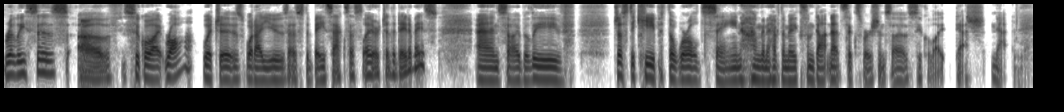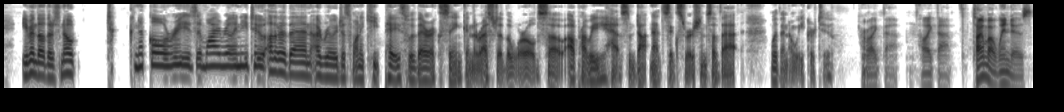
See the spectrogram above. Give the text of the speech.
releases Oh. of SQLite Raw, which is what I use as the base access layer to the database. And so I believe just to keep the world sane, I'm going to have to make some .NET 6 versions of SQLite-NET. Even though there's no technical reason why I really need to, other than I really just want to keep pace with Eric Sink and the rest of the world. So I'll probably have some .NET 6 versions of that within a week or two. I like that. I like that. Talking about Windows,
